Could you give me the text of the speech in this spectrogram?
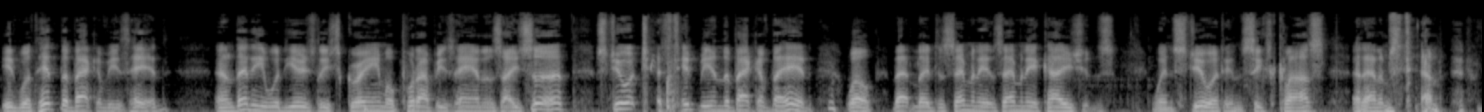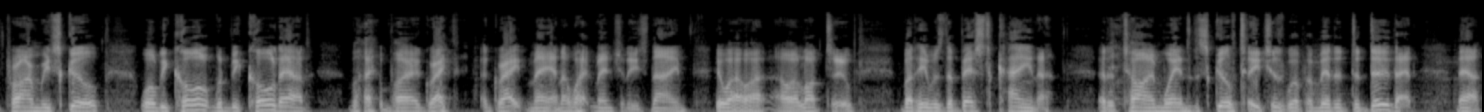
It would hit the back of his head, and then he would usually scream or put up his hand and say, "Sir, Stewart just hit me in the back of the head." well, that led to so many so many occasions when Stewart in sixth class at Adamstown Primary School will be called would be called out by by a great a great man. I won't mention his name, who I owe, a lot to, but he was the best caner at a time when the school teachers were permitted to do that. Now,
